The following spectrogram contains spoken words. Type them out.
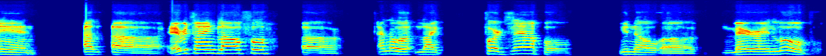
and uh, everything lawful. Uh, I know, like for example, you know, uh, mayor in Louisville,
